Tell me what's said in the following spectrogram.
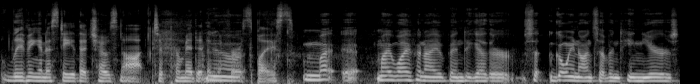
living in a state that chose not to permit it in the first place? My, uh, my wife and I have been together going on 17 years.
